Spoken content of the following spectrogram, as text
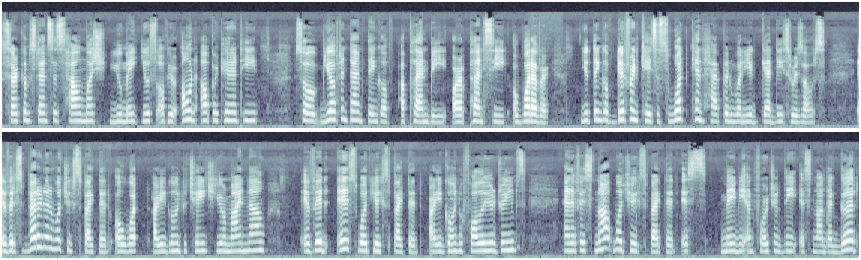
circumstances how much you make use of your own opportunity. So you oftentimes think of a plan b or a plan c or whatever. You think of different cases. What can happen when you get these results? If it's better than what you expected or what are you going to change your mind now? If it is what you expected are you going to follow your dreams? And if it's not what you expected it's maybe unfortunately it's not that good.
